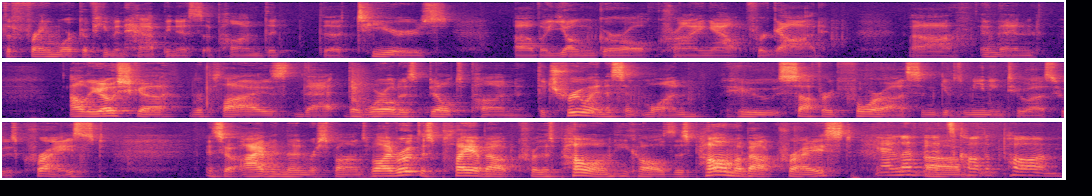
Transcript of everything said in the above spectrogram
the framework of human happiness upon the, the tears of a young girl crying out for God. Uh, and then Alyoshka replies that the world is built upon the true innocent one who suffered for us and gives meaning to us, who is Christ. And so Ivan then responds, Well, I wrote this play about, for this poem, he calls this poem about Christ. Yeah, I love that it's um, called a poem.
